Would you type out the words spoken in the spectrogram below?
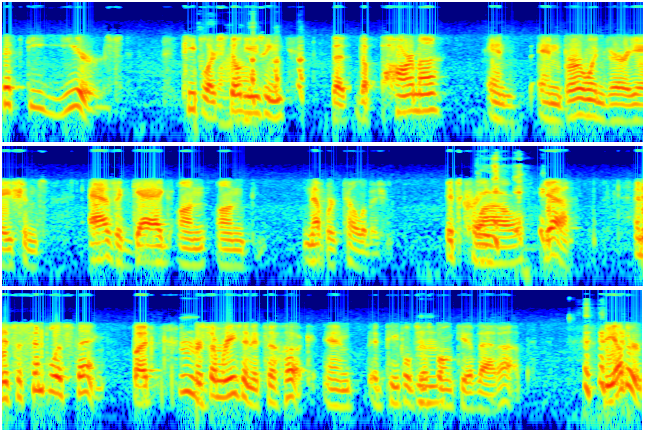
50 years, people are still using the the Parma and and Berwyn variations as a gag on on network television. It's crazy. Wow. Yeah, and it's the simplest thing, but mm. for some reason it's a hook, and, and people just mm-hmm. won't give that up. The other,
